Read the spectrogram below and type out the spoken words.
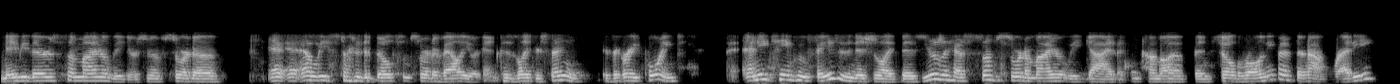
maybe there's some minor leaguers who have sort of at least started to build some sort of value again. Because, like you're saying, it's a great point. Any team who faces an issue like this usually has some sort of minor league guy that can come up and fill the role. And even if they're not ready,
